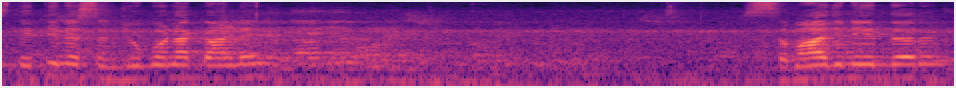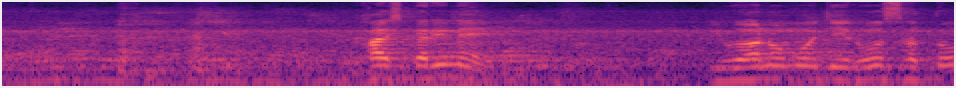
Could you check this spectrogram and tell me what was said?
સ્થિતિના સંજોગોના કારણે સમાજની અંદર ખાસ કરીને યુવાનોમાં જે રોષ હતો,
